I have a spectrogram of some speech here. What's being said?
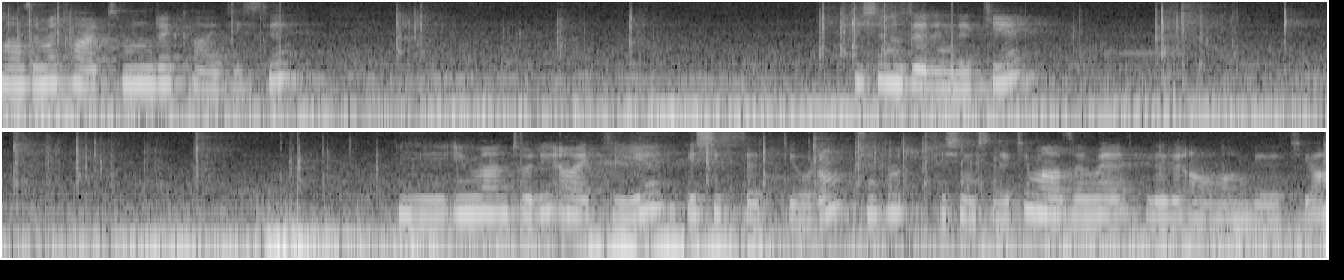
Malzeme kartımın rek ID'si fişin üzerindeki e, inventory ID'ye eşit set diyorum. Çünkü fişin içindeki malzemeleri almam gerekiyor.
